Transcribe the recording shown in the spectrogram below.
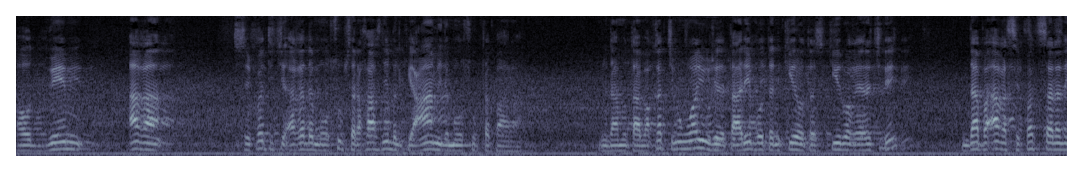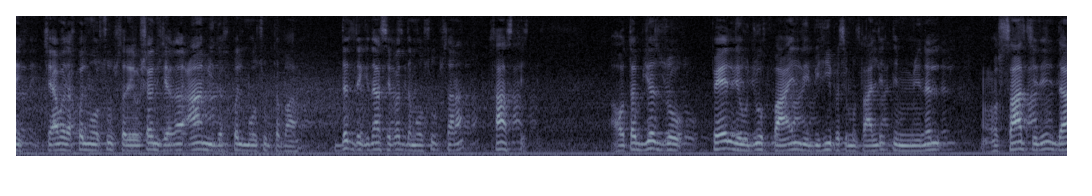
او دویم هغه صفت چې هغه د موصوف سره خاص نه بلکې عام د موصوف ته پاره نو دا مطابقت چې موږ وایو چې د تعریف او تنکیر او تذکیر او غیره چې دا په هغه صفت سره نه چې هغه د خپل موصوف سره یو شان چې هغه عام د خپل موصوف ته پاره دلته کې دا صفت د موصوف سره خاص دی او تبیز جو فعل دی وجوه فاعل دی به پس متعلق دی من العصات چې دی دا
